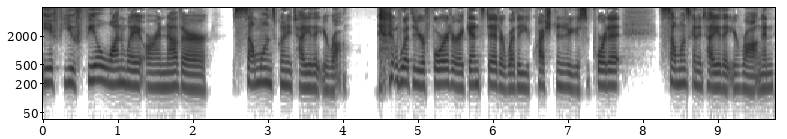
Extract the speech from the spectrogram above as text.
if you feel one way or another, someone's going to tell you that you're wrong. whether you're for it or against it, or whether you question it or you support it, someone's going to tell you that you're wrong. And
